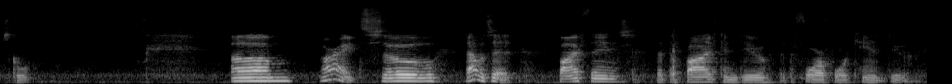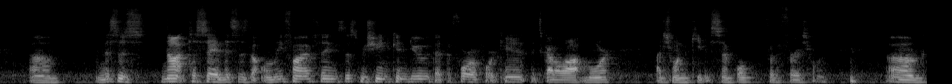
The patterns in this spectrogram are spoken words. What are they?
It's cool. Um. All right, so that was it. Five things that the five can do that the 404 can't do. Um, and this is not to say this is the only five things this machine can do that the 404 can't. It's got a lot more. I just wanted to keep it simple for the first one. Um,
